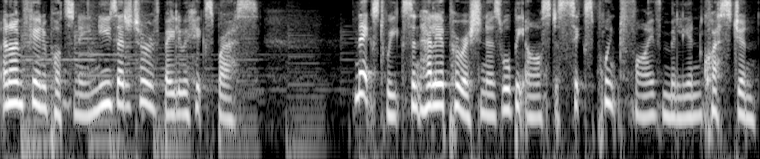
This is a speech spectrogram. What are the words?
and I'm Fiona Potney, news editor of Bailiwick Express. Next week, St Helier parishioners will be asked a 6.5 million question.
